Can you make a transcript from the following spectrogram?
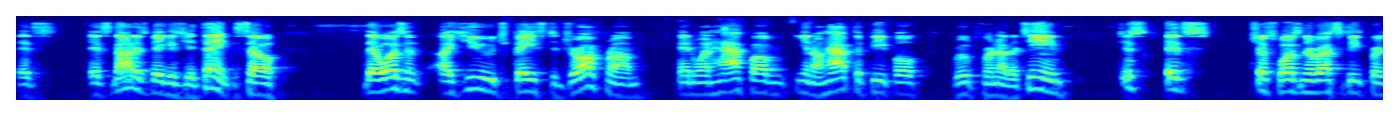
It's it's not as big as you think. So there wasn't a huge base to draw from. And when half of you know half the people root for another team, just it's just wasn't a recipe for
